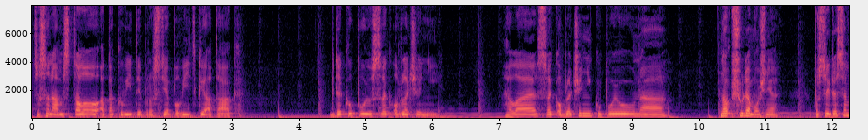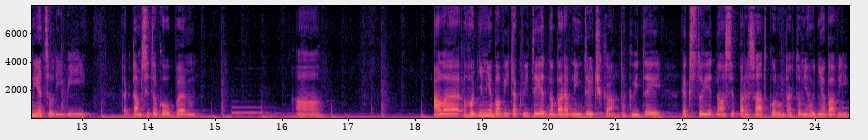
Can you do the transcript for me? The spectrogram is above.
Co se nám stalo a takový ty prostě povídky a tak. Kde kupuju svek oblečení? Hele, svek oblečení kupuju na... No všude možně. Prostě kde se mi něco líbí, tak tam si to koupím. A... Ale hodně mě baví takový ty jednobarevný trička, takový ty, jak stojí jedno asi 50 korun, tak to mě hodně baví.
